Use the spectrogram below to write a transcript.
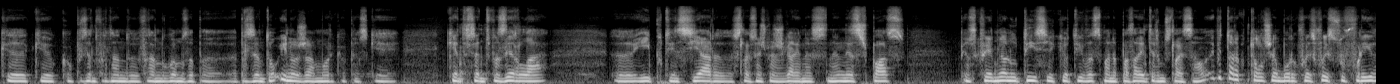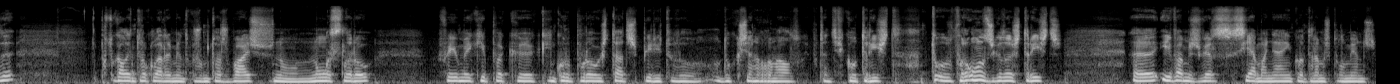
que, que, que o Presidente Fernando, Fernando Gomes apresentou, e no Jamor, que eu penso que é, que é interessante fazer lá, e potenciar as seleções para jogarem nesse, nesse espaço, penso que foi a melhor notícia que eu tive a semana passada em termos de seleção. A vitória contra o Luxemburgo foi, foi sofrida, Portugal entrou claramente com os motores baixos, não, não acelerou, foi uma equipa que, que, incorporou o estado de espírito do, do Cristiano Ronaldo, e, portanto ficou triste. Foram 11 jogadores tristes uh, e vamos ver se, se amanhã encontramos pelo menos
